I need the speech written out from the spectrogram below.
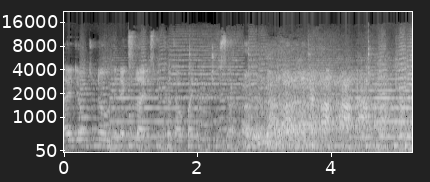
I don't know. The next line has been cut out by the producer.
